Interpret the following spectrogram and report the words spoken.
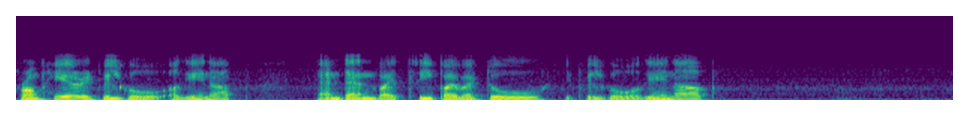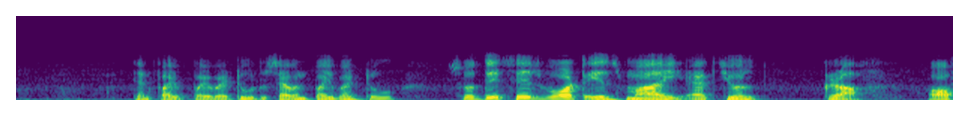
From here it will go again up and then by 3 pi by 2 it will go again up. Then 5 pi by 2 to 7 pi by 2 so this is what is my actual graph of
